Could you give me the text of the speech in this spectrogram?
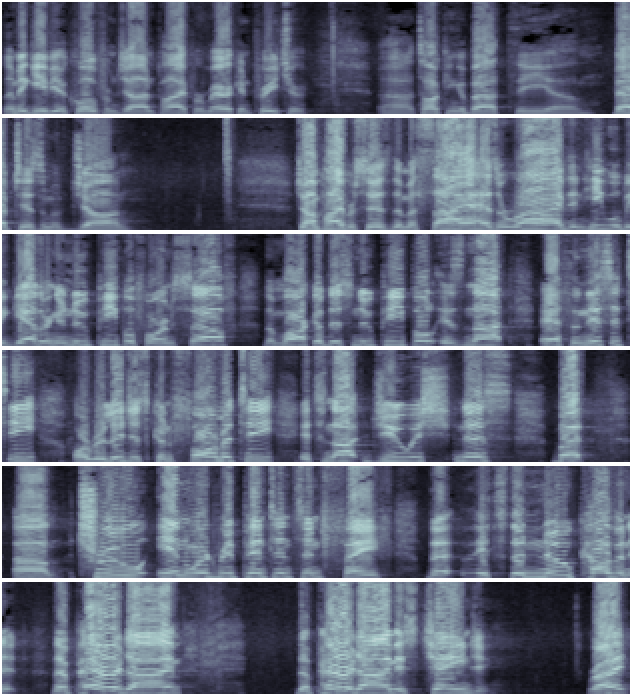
Let me give you a quote from John Piper, American preacher, uh, talking about the uh, baptism of John. John Piper says, The Messiah has arrived and he will be gathering a new people for himself. The mark of this new people is not ethnicity or religious conformity, it's not Jewishness, but um, true inward repentance and faith. The, it's the new covenant. The paradigm, the paradigm is changing, right?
